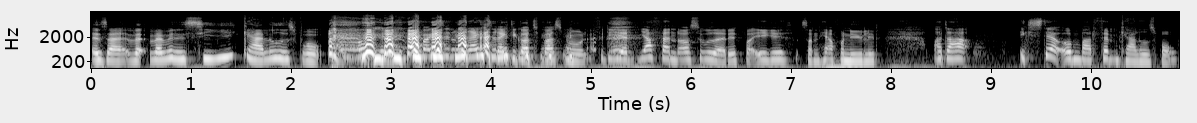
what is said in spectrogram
Altså, hvad, hvad vil det sige, kærlighedssprog? Okay, det er faktisk et rigtig, rigtig godt spørgsmål. Fordi at jeg fandt også ud af det for ikke sådan her for nyligt. Og der eksisterer åbenbart fem kærlighedssprog.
